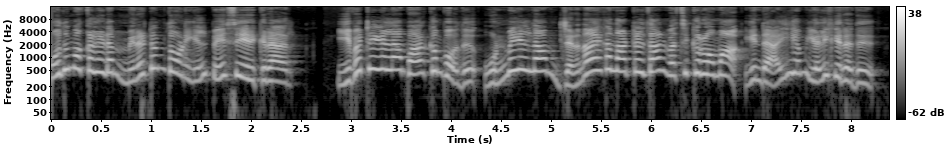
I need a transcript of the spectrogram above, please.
பொதுமக்களிடம் மிரட்டும் தோணியில் பேசியிருக்கிறார். இவற்றையெல்லாம் பார்க்கும்போது உண்மையில் நாம் ஜனநாயக நாட்டில்தான் வசிக்கிறோமா என்ற ஐயம் எழுகிறது.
